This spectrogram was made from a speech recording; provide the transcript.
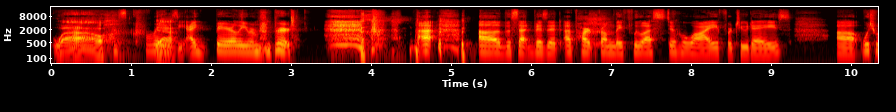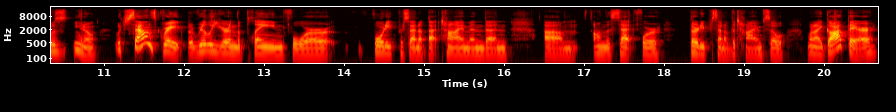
Wow. It's crazy. Yeah. I barely remembered uh, uh, the set visit, apart from they flew us to Hawaii for two days, uh, which was, you know, which sounds great, but really you're in the plane for 40% of that time and then um, on the set for 30% of the time. So when I got there,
